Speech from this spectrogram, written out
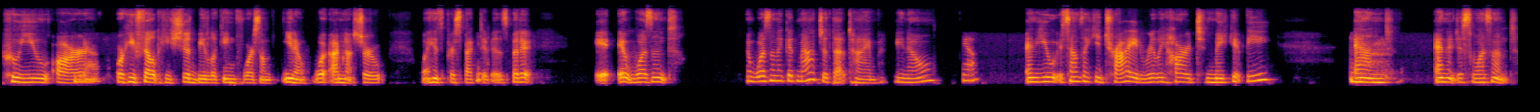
who you are, yeah. or he felt he should be looking for some, you know, what I'm not sure what his perspective is, but it, it, it wasn't, it wasn't a good match at that time, you know? Yeah. And you, it sounds like you tried really hard to make it be mm-hmm. and, and it just wasn't.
